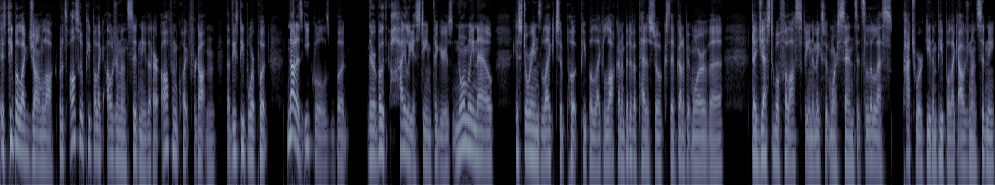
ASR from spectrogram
it's people like John Locke, but it's also people like Algernon Sidney that are often quite forgotten. That these people were put not as equals, but they were both highly esteemed figures. Normally now, historians like to put people like Locke on a bit of a pedestal because they've got a bit more of a digestible philosophy and it makes a bit more sense. It's a little less patchworky than people like Algernon Sidney.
